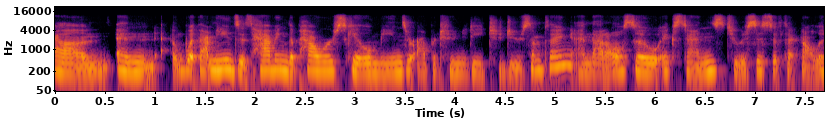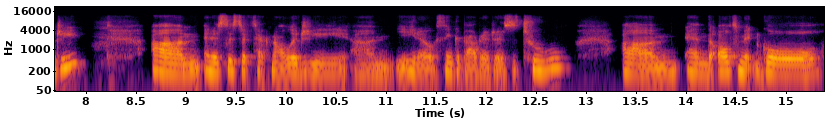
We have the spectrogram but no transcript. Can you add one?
Um, and what that means is having the power, skill, means, or opportunity to do something. And that also extends to assistive technology. Um, and assistive technology, um, you know, think about it as a tool. Um, and the ultimate goal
